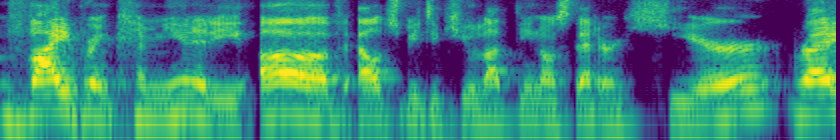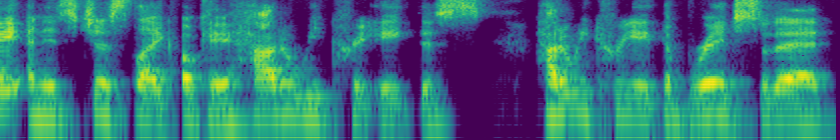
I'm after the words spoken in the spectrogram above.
vibrant community of LGBTQ Latinos that are here, right? And it's just like, okay, how do we create this? How do we create the bridge so that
